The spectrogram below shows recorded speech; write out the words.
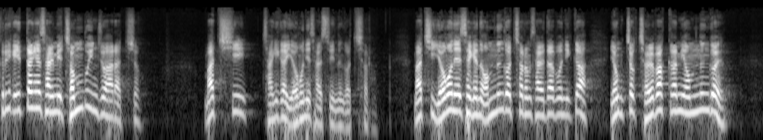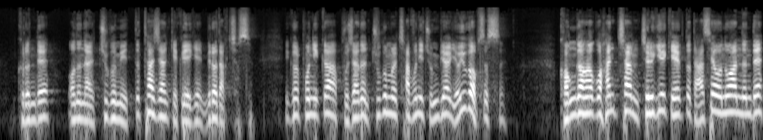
그러니까 이 땅의 삶이 전부인 줄 알았죠. 마치 자기가 영원히 살 수 있는 것처럼. 마치 영혼의 세계는 없는 것처럼 살다 보니까 영적 절박감이 없는 거예요. 그런데 어느 날 죽음이 뜻하지 않게 그에게 밀어닥쳤어요. 이걸 보니까 부자는 죽음을 차분히 준비할 여유가 없었어요. 건강하고 한참 즐길 계획도 다 세워놓았는데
